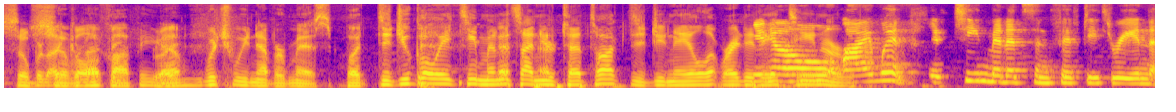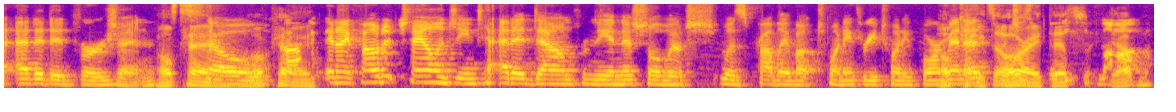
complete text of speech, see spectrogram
Sober Sober Night Night Coffee, yeah, which we never miss. But did you go 18 minutes on your TED Talk? Did you nail it right at You 18? know, or I went 15 minutes and 53 in the edited version. Okay, So, okay. uh, and I found it challenging to edit down from the initial, which was probably about 23, 24 Okay, minutes. all which right, is that's- long. yep.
